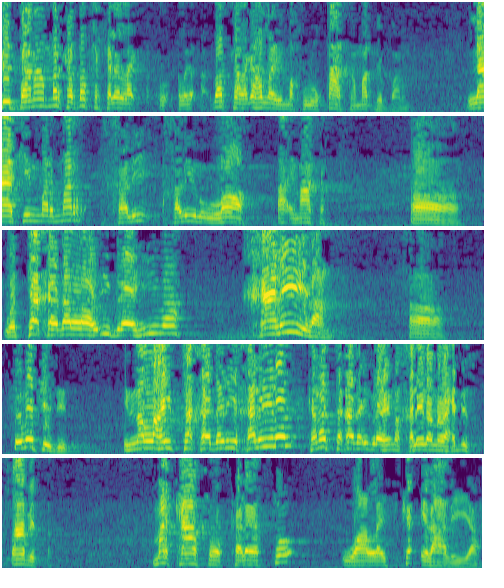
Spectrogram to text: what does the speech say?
dhibana marka dadka kale dadka laga hadlayo makhluuqaadka ma dhibana. Laakiin marmar khaliilullah a imaan karta waاtakada allahu ibraahiima khaliilan soo ma jeedid in allaha itakadanii khaliila kama اtakada ibraahima khaliilan waa xadiis haabit ah markaasoo kaleeto waa layska ilaaliyaa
